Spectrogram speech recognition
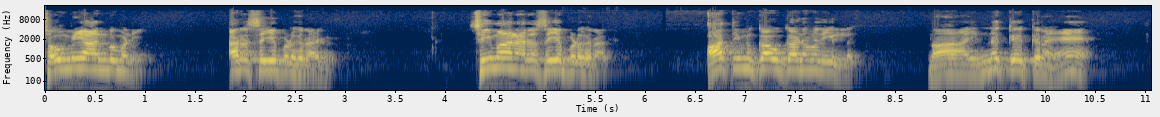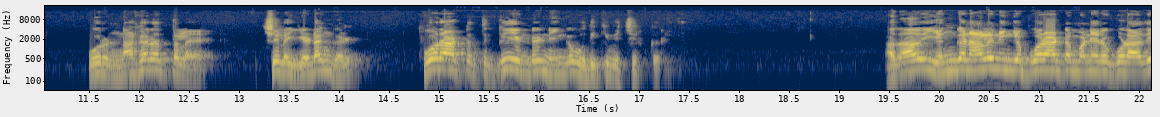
சௌமியா அன்புமணி அரசு செய்யப்படுகிறார்கள். சீமான் அரசு செய்யப்படுகிறார். அதிமுகவுக்கு அனுமதி இல்லை. நான் என்ன கேட்குறேன்? ஒரு நகரத்தில் சில இடங்கள் போராட்டத்துக்கு என்று நீங்கள் ஒதுக்கி வச்சிருக்கிறீங்க. அதாவது எங்கனாலும் நீங்கள் போராட்டம் பண்ணிடக்கூடாது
